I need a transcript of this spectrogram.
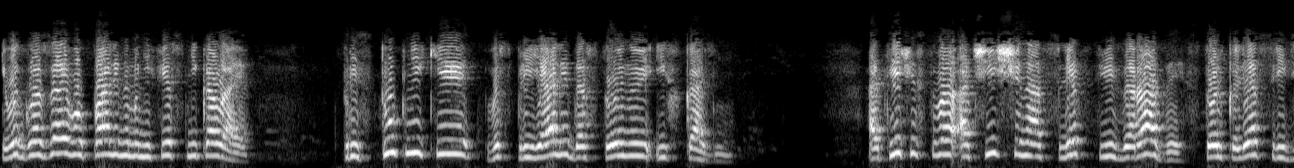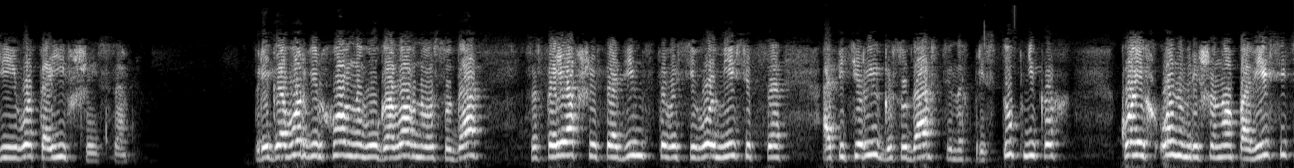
И вот глаза его пали на манифест Николая — преступники восприяли достойную их казнь. Отечество очищено от следствий заразы, столько лет среди его таившейся. Приговор Верховного уголовного суда, состоявшийся 11 сего месяца о пятерых государственных преступниках, коих он им решено повесить,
